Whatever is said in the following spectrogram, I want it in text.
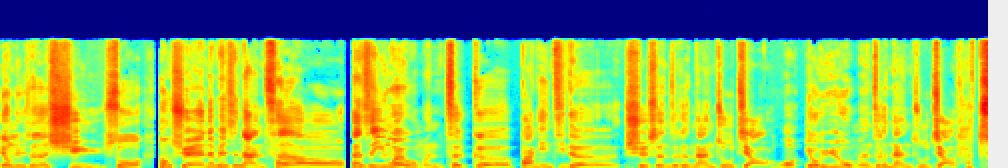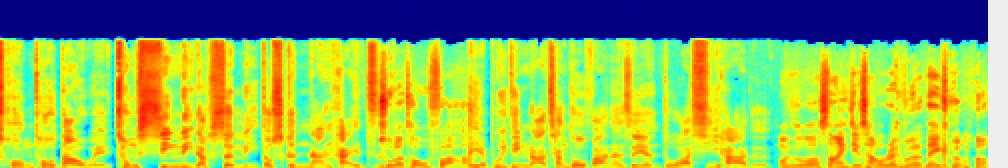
用女生的 she 说同学那边是男厕哦。但是因为我们这个八年级的学生这个男主角，我由于我们这个男主角他从头到尾从。心理到生理都是个男孩子，除了头发也不一定啦，长头发男生也很多啊，嘻哈的。我说上一集唱 rap 的那个吗？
